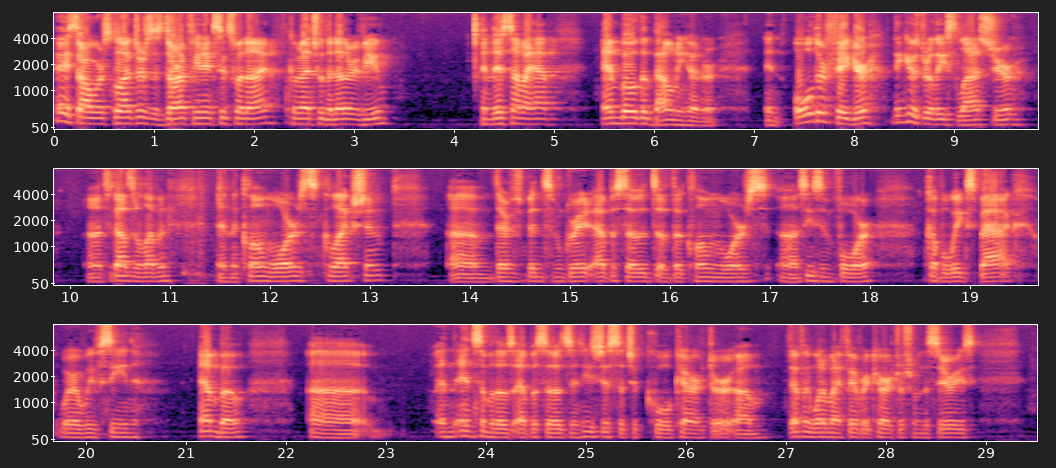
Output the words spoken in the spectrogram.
Hey Star Wars collectors, it's Darth Phoenix 619 coming at you with another review. And this time I have Embo the Bounty Hunter, an older figure. I think it was released last year, uh, 2011, in the Clone Wars collection. Um, there's been some great episodes of the Clone Wars uh, season 4 a couple weeks back where we've seen Embo uh, in, in some of those episodes, and he's just such a cool character. Um, definitely one of my favorite characters from the series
